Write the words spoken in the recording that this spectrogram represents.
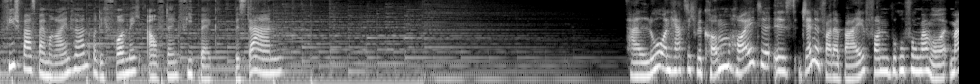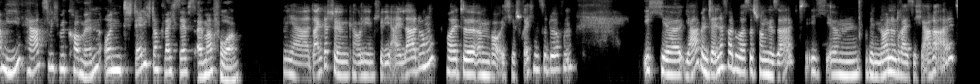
Viel Spaß beim Reinhören und ich freue mich auf dein Feedback. Bis dann! Hallo und herzlich willkommen. Heute ist Jennifer dabei von Berufung. Mami, herzlich willkommen und stell dich doch gleich selbst einmal vor. Ja, danke schön, Caroline, für die Einladung, heute ähm, bei euch hier sprechen zu dürfen. Ich äh, ja, bin Jennifer, du hast es schon gesagt. Ich ähm, bin 39 Jahre alt.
